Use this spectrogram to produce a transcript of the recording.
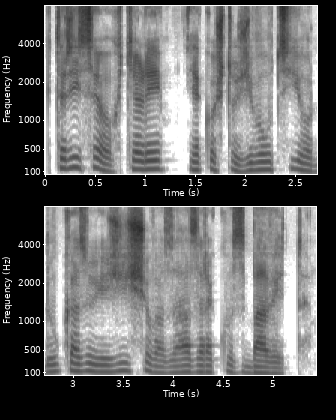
kteří se ho chtěli jakožto živoucího důkazu Ježíšova zázraku zbavit.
